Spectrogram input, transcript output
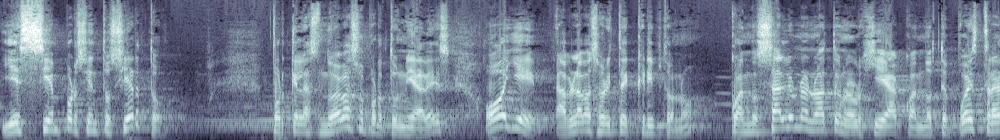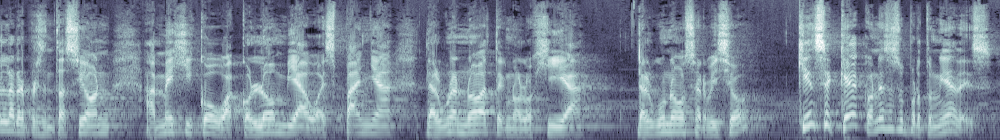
Y es 100% cierto. Porque las nuevas oportunidades, oye, hablabas ahorita de cripto, ¿no? Cuando sale una nueva tecnología, cuando te puedes traer la representación a México o a Colombia o a España de alguna nueva tecnología, de algún nuevo servicio, ¿quién se queda con esas oportunidades?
